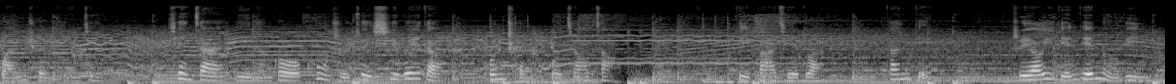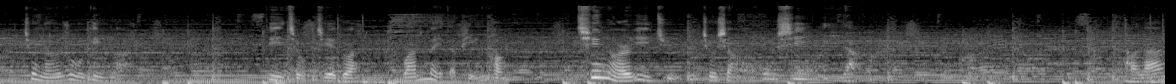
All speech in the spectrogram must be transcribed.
完全平静。现在你能够控制最细微的昏沉或焦躁。第八阶段，单点，只要一点点努力就能入定了。第九阶段，完美的平衡，轻而易举，就像呼吸一样。好了，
